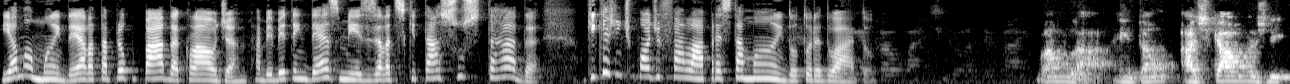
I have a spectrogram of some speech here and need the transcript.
E a mamãe dela está preocupada, Cláudia. A bebê tem 10 meses, ela diz que está assustada. O que, que a gente pode falar para esta mãe, doutor Eduardo? Vamos lá. Então, as causas de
